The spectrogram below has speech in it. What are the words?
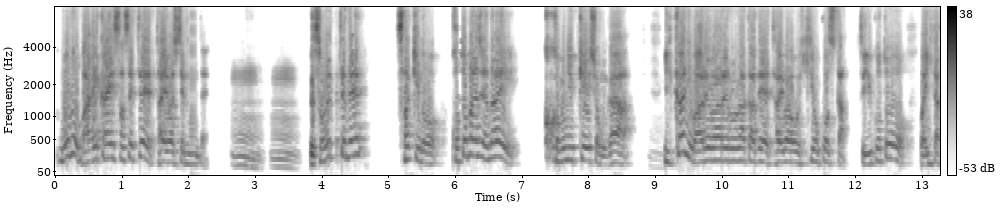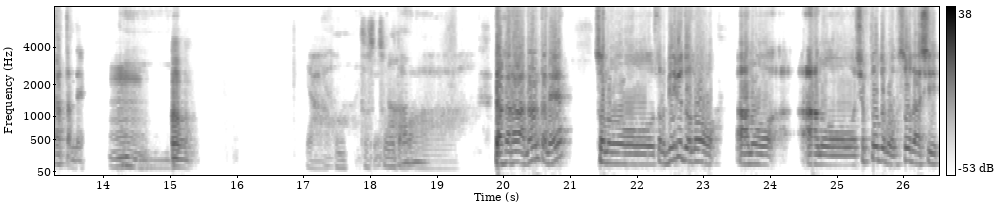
ものを媒介させて対話してるんだよ。うん。うん。でそれってねさっきの言葉じゃないコミュニケーションがいかに我々の中で対話を引き起こすかっていうことを、まあ、言いたかったんで。う。うんん。うん、いやー、いやーほんとそうだわ。だからなんかねそのそのビルドのあのあのショップロードもそうだし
